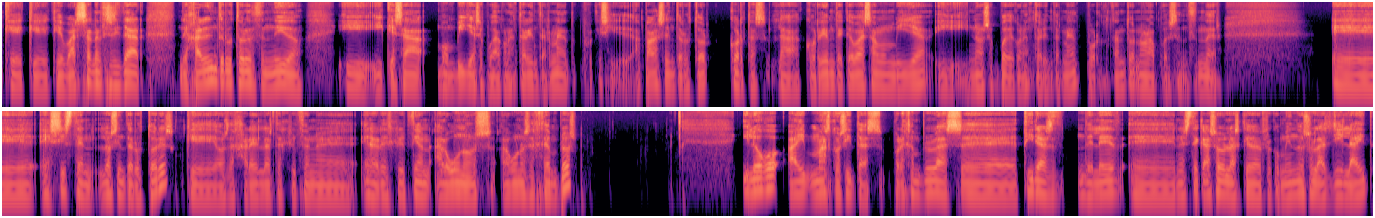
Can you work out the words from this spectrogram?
que, vas a necesitar dejar el interruptor encendido y, que esa bombilla se pueda conectar a internet, porque si apagas el interruptor, cortas la corriente que va a esa bombilla y no se puede conectar a internet, por lo tanto no la puedes encender. Eh, existen los interruptores, que os dejaré en, las en la descripción algunos, algunos ejemplos. Y luego hay más cositas. Por ejemplo, las eh, tiras de LED, eh, en este caso las que os recomiendo son las G-Light.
